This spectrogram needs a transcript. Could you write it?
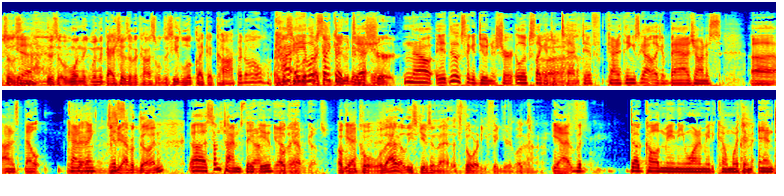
So this, Yeah. this, when the, when the guy shows up at the constable, does he look like a cop at all, or does Ki- he look like, a dude in de- a shirt? No, it looks like a dude in a shirt. It looks like a detective kind of thing. He's got like a badge on his uh, on his belt kind Okay. of thing. Does he have a gun? Uh, sometimes they Yeah, do. yeah, Okay. they have guns. Okay, Yeah. cool. Well, that at least gives him that authority figure look. Yeah, but Doug called me and he wanted me to come with him, and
